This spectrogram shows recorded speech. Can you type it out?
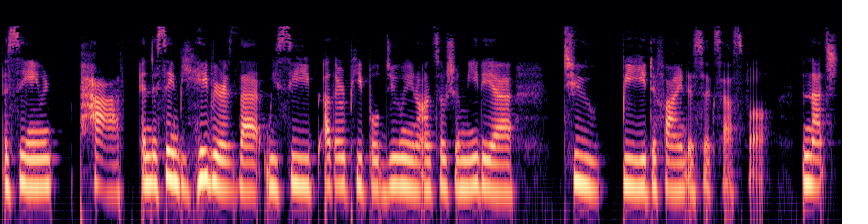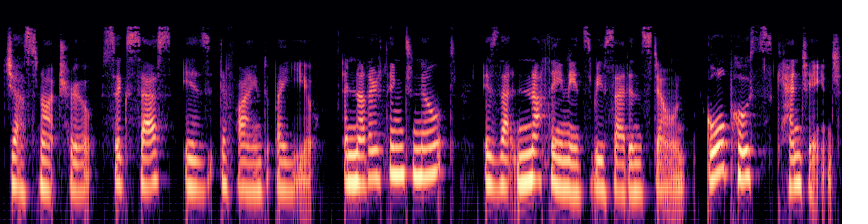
the same path and the same behaviors that we see other people doing on social media to be defined as successful. And that's just not true. Success is defined by you. Another thing to note is that nothing needs to be set in stone. Goalposts can change.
